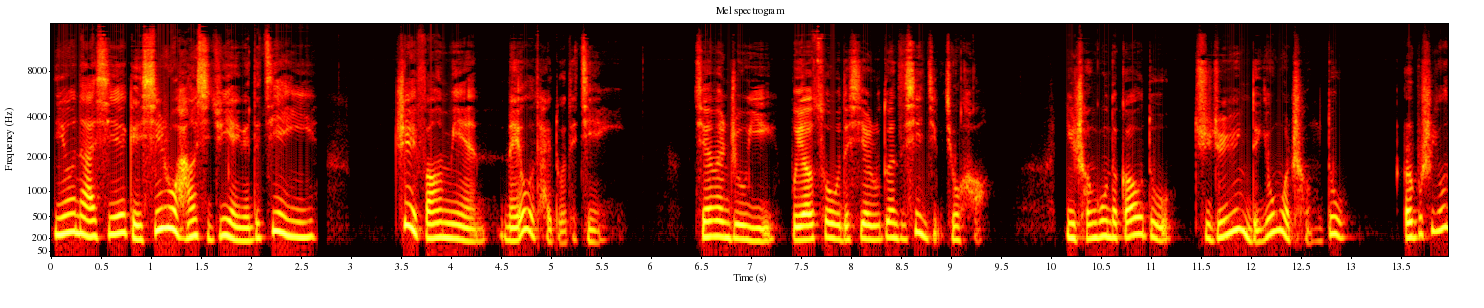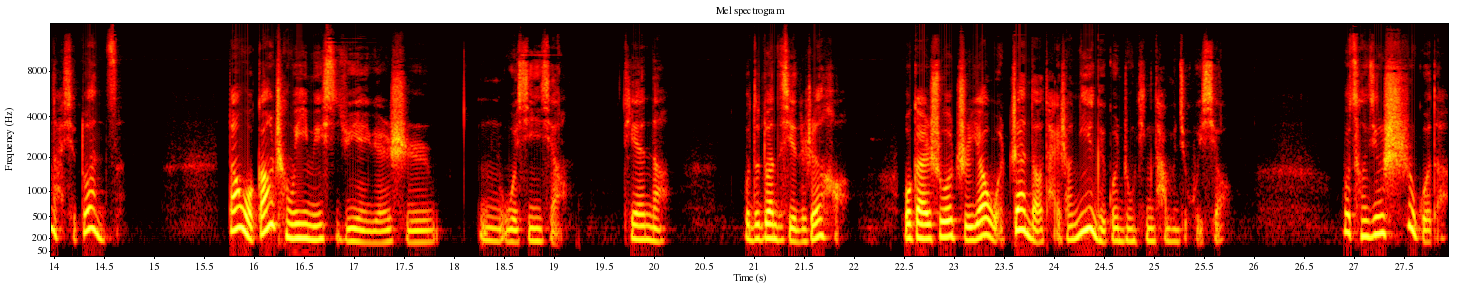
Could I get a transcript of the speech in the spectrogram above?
你有哪些给新入行喜剧演员的建议？这方面没有太多的建议。千万注意，不要错误的陷入段子陷阱就好。你成功的高度。取决于你的幽默程度，而不是有哪些段子。当我刚成为一名喜剧演员时，嗯，我心想：天哪，我的段子写的真好！我敢说，只要我站到台上念给观众听，他们就会笑。我曾经试过的，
